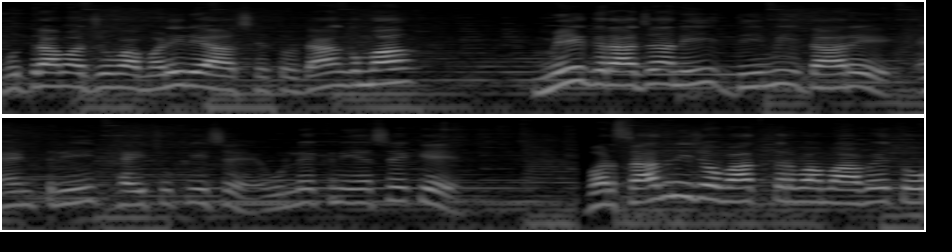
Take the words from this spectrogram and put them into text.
મુદ્રામાં જોવા મળી રહ્યા છે. તો ડાંગમાં મેઘરાજાની ધીમી ધારે એન્ટ્રી થઈ ચૂકી છે. ઉલ્લેખનીય છે કે વરસાદની જો વાત કરવામાં આવે તો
